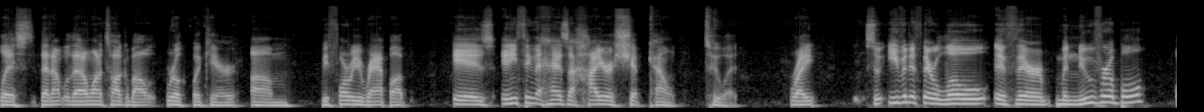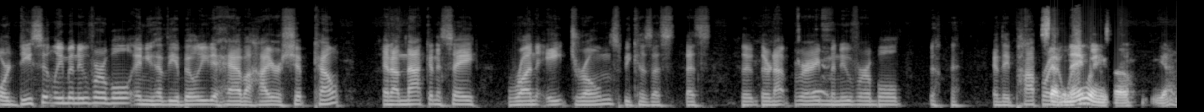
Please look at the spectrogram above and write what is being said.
list that I, that I want to talk about real quick here, um, before we wrap up, is anything that has a higher ship count to it, right? So even if they're low, if they're maneuverable or decently maneuverable, and you have the ability to have a higher ship count, and I'm not going to say run eight drones because that's that's they're not very maneuverable and they pop right seven away. A wings though, yeah.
